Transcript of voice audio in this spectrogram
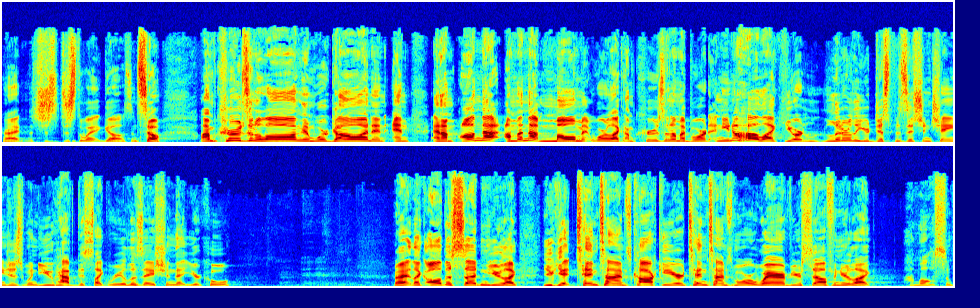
right? It's just, just the way it goes. And so I'm cruising along and we're going and, and, and I'm on that, I'm in that moment where like I'm cruising on my board and you know how like your, literally your disposition changes when you have this like realization that you're cool? Right? Like all of a sudden you like, you get 10 times cockier, 10 times more aware of yourself and you're like, I'm awesome.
